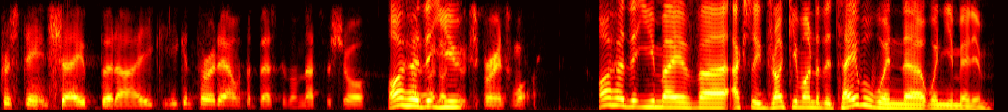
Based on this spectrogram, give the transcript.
pristine shape, but uh, he he can throw down with the best of them. That's for sure. I heard I, that I you experience. I heard that you may have uh, actually drunk him under the table when uh, when you met him.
